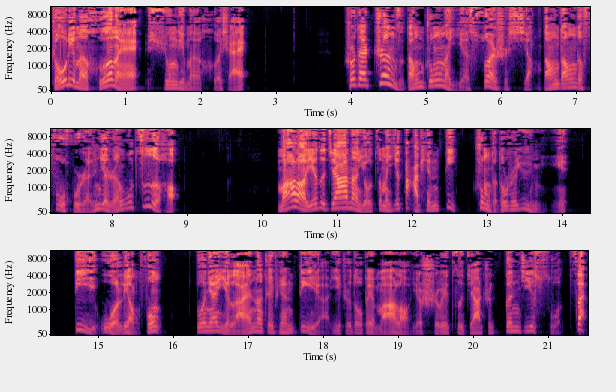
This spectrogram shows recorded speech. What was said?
妯娌们和美，兄弟们和谐。说在镇子当中呢，也算是响当当的富户人家，人物字号。马老爷子家呢，有这么一大片地，种的都是玉米，地沃量丰。多年以来呢，这片地啊，一直都被马老爷视为自家之根基所在。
